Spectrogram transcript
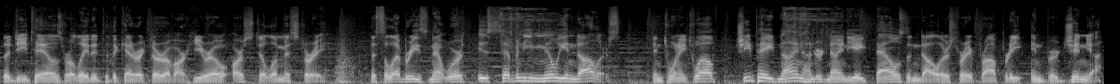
The details related to the character of our hero are still a mystery. The celebrity's net worth is $70 million. In 2012, she paid $998,000 for a property in Virginia.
